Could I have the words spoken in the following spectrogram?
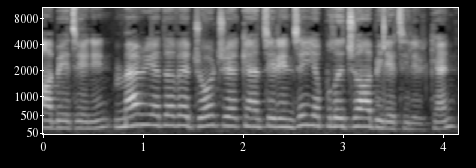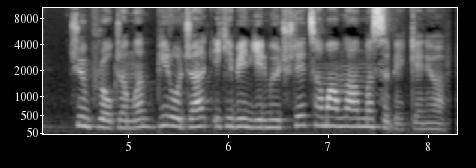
ABD'nin Marietta ve Georgia kentlerinde yapılacağı belirtilirken, tüm programın 1 Ocak 2023'te tamamlanması bekleniyor.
